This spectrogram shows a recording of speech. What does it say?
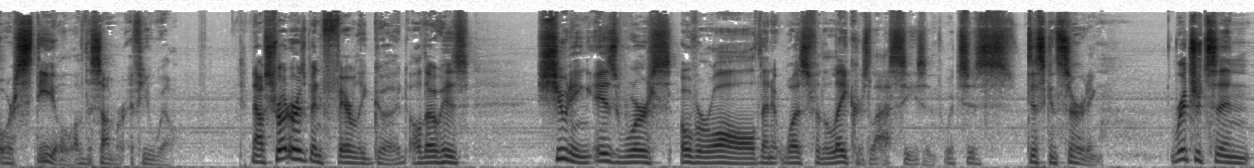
or steal of the summer, if you will. Now, Schroeder has been fairly good, although his shooting is worse overall than it was for the Lakers last season, which is disconcerting. Richardson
